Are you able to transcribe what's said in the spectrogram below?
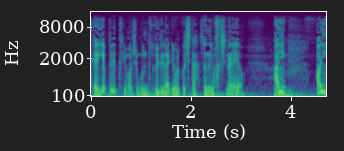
대기업들이 틀림없이 문 두드릴 날이 올 것이다. 저는 확신을 해요. 아니 아니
